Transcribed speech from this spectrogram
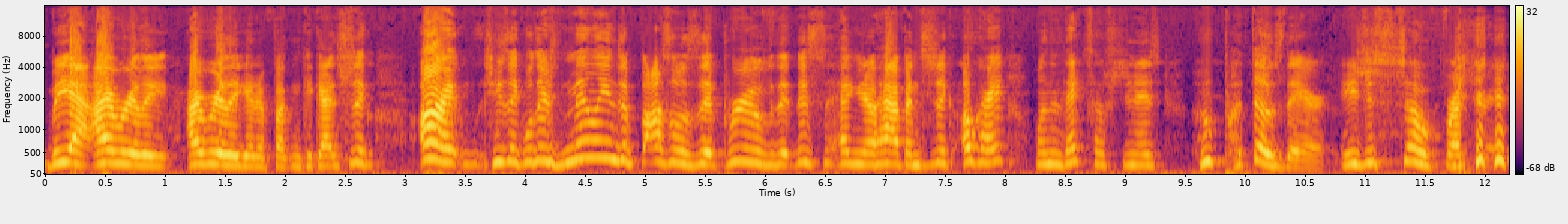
but yeah, I really, I really get a fucking kick out. She's like, all right. She's like, well, there's millions of fossils that prove that this, you know, happens. She's like, okay. Well, the next question is, who put those there? And he's just so frustrated.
